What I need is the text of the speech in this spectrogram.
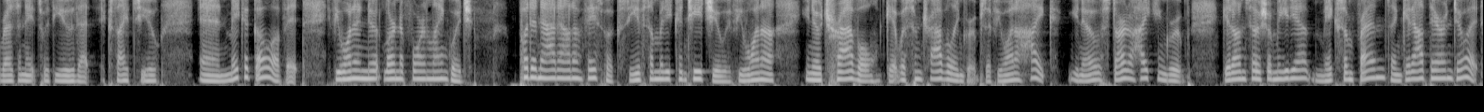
resonates with you, that excites you, and make a go of it. If you want to learn a foreign language, put an ad out on Facebook. See if somebody can teach you. If you want to, you know, travel, get with some traveling groups. If you want to hike, you know, start a hiking group. Get on social media, make some friends, and get out there and do it.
